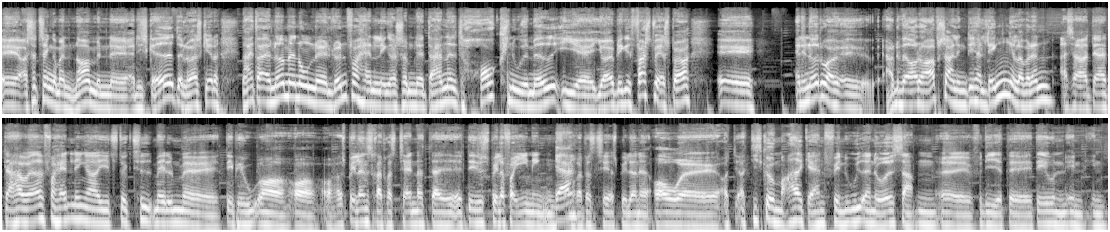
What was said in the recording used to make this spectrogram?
Øh, og så tænker man, nå, men øh, er de skadet, eller hvad sker der? Nej, der er noget med nogle øh, lønforhandlinger, som øh, der er et hårdknude med i, øh, i øjeblikket. Først vil jeg spørge, øh, er det noget, du har, øh, har det været under opsejling det her længe, eller hvordan? Altså, der, der har været forhandlinger i et stykke tid mellem øh, DPU og, og, og spillernes repræsentanter. Der, det er jo Spillerforeningen, ja. som repræsenterer spillerne, og, øh, og, og de skal jo meget gerne finde ud af noget sammen, øh, fordi at, øh, det er jo en, en, en,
